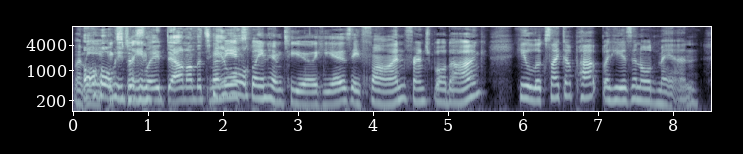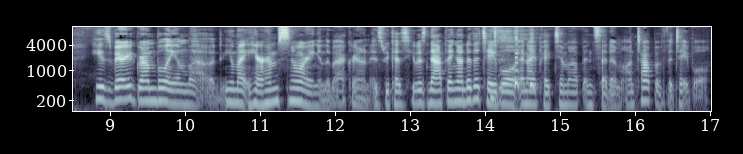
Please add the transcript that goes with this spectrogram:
let me Oh, he just laid down on the table. Let me explain him to you. He is a fawn French bulldog. He looks like a pup, but he is an old man. He's very grumbly and loud. You might hear him snoring in the background. It's because he was napping under the table and I picked him up and set him on top of the table.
